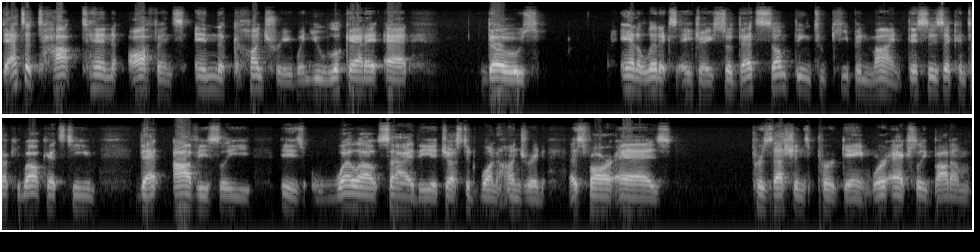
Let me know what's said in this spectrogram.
that's a top 10 offense in the country when you look at it at those analytics, AJ. So that's something to keep in mind. This is a Kentucky Wildcats team that obviously is well outside the adjusted 100 as far as possessions per game. We're actually bottom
